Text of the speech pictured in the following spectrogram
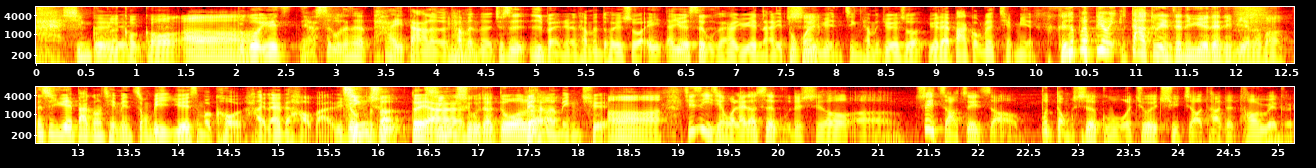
唉，辛苦了狗狗啊！不过因为呀，涩谷站真的太大了，他们呢就是日本人，他们都会说，哎，那约涩谷站要约哪里？不管远近，他们就会说约在八公的前面。可是不不用一大堆人在那约在那边了吗？但是约八公前面总比约什么口海来的好吧？清楚，对啊，清楚的多了，非常的明确哦。其实以前我来到涩谷的时候，呃，最早最早不懂涩谷，我就会去找他的 Tower Record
